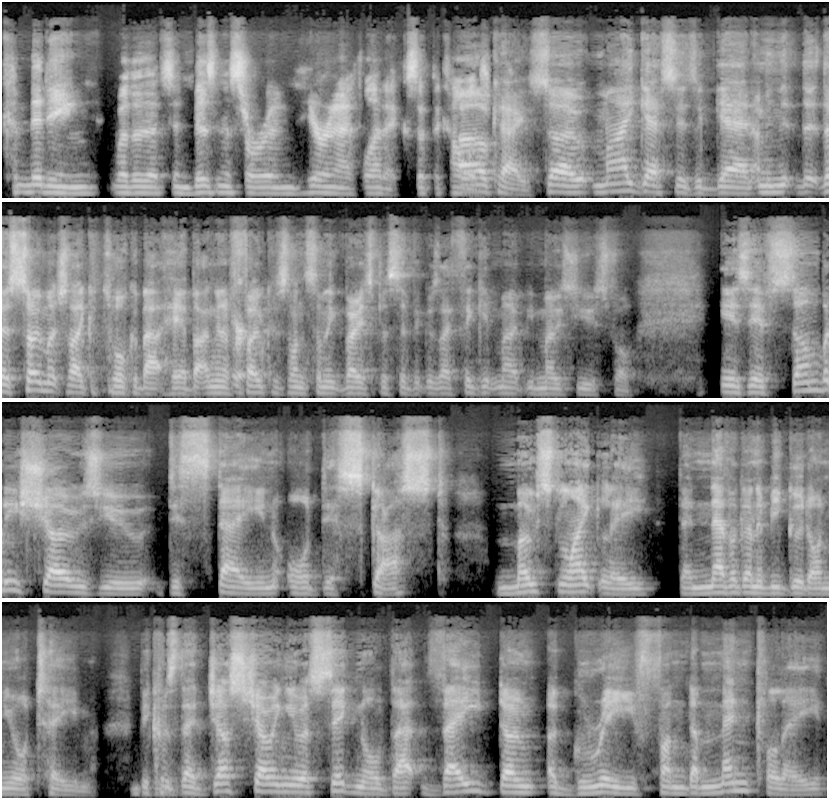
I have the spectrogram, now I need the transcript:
committing, whether that's in business or in here in athletics at the college? Okay, so my guess is again, I mean, th- there's so much I could talk about here, but I'm going to sure. focus on something very specific because I think it might be most useful. Is if somebody shows you disdain or disgust, most likely they're never going to be good on your team because they're just showing you a signal that they don't agree fundamentally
